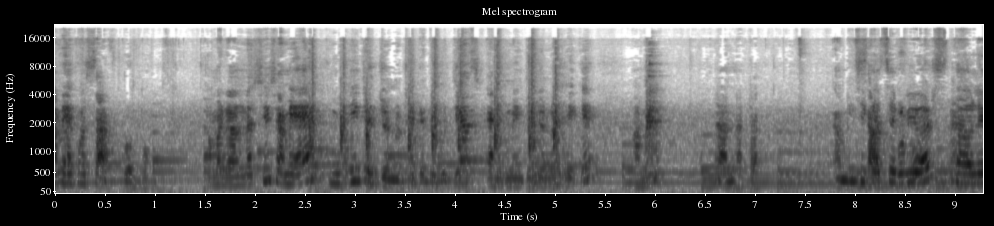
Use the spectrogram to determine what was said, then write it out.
আমি এখন সার্ভ করব। আমার রান্না শেষ আমি এক মিনিটের জন্য ঢেকে দেবো। জাস্ট এক মিনিটের জন্য ঢেকে আমি রান্নাটা আমি ঠিক আছে ভিউয়ার্স হ্যাঁ। তাহলে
